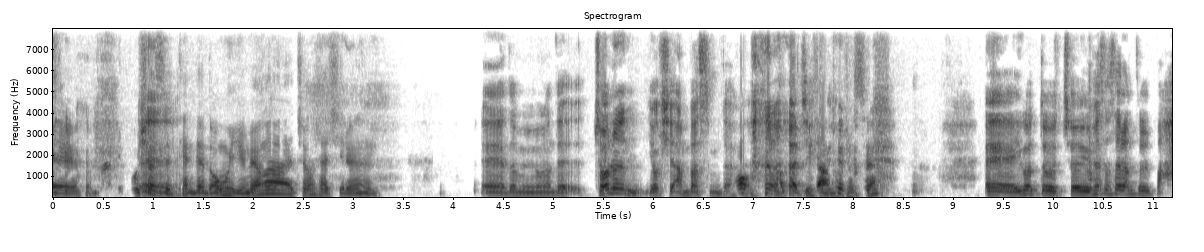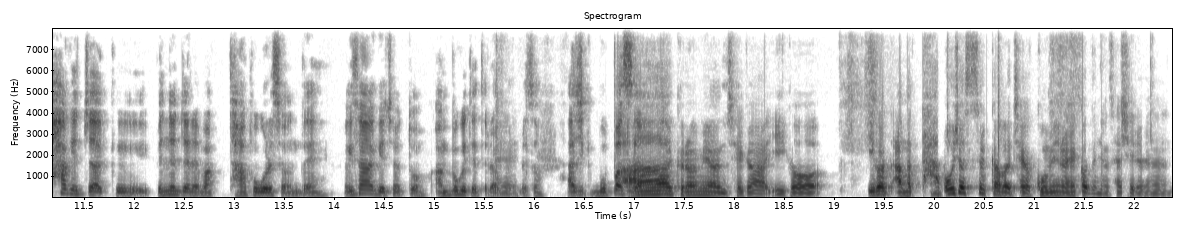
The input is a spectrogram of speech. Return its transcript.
예, 보셨을 예. 텐데 너무 유명하죠 사실은. 예, 너무 유명한데 저는 역시 안 봤습니다. 어? 아직. 안 보셨어요? 예, 이것도 저희 회사 사람들 막 진짜 그몇 년 전에 막 다 보고 그랬었는데 이상하게 저는 또 안 보게 되더라고요. 네. 그래서 아직 못 봤어요. 아, 그러면 제가 이거, 이거 아마 다 보셨을까봐 제가 고민을 했거든요, 사실은.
